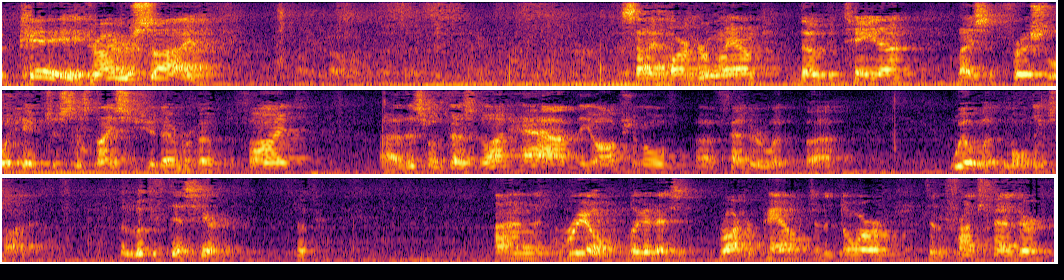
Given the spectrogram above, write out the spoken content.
Okay, driver's side. Side marker lamp, no patina, nice and fresh looking, just as nice as you'd ever hope to find. Uh, this one does not have the optional uh, fender lip, uh, wheel lip moldings on it. But look at this here. Look. Unreal. Look at this. Rocker panel to the door, to the front fender,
